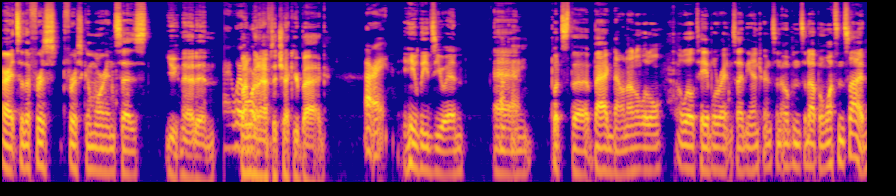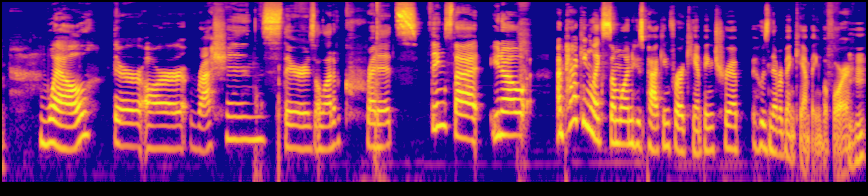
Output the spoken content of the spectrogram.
All right. So the first first Gamorrean says You can head in, All right, but I'm going to have to check your bag. All right. he leads you in and Okay. Puts the bag down on a little a little table right inside the entrance and opens it up. And what's inside? Well, there are rations, there's a lot of credits, things that, you know, I'm packing like someone who's packing for a camping trip who's never been camping before. Mhm.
